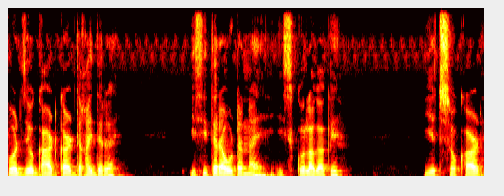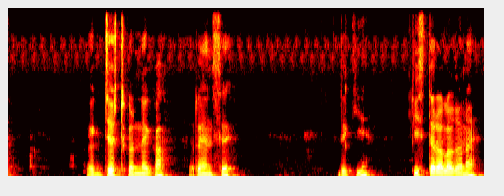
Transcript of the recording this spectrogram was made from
पर जो गार्ड कार्ड दिखाई दे रहा है, इसी तरह उठना है, इसको लगा के ये चौकार्ड एडजस्ट करने का रेंज से देखिए, किस तरह लगाना है,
